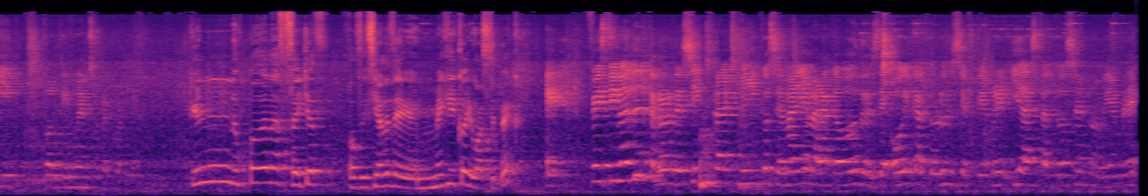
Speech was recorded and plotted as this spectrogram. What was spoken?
y continúen su recorrido. ¿Quién nos puede dar las fechas oficiales de México y Huastepec? Festival del Terror de Six Flags México se va a llevar a cabo desde hoy, 14 de septiembre, y hasta el 12 de noviembre.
